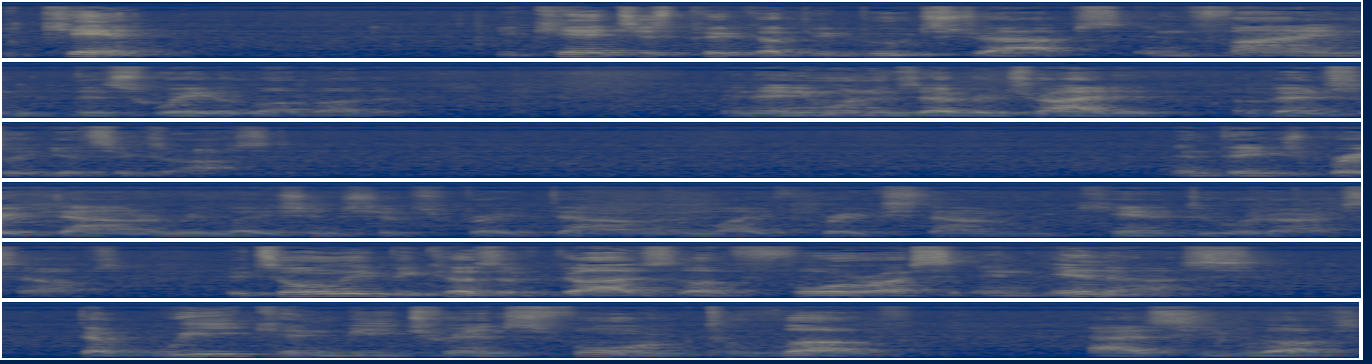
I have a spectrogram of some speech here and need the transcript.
You can't. You can't just pick up your bootstraps and find this way to love others. And anyone who's ever tried it eventually gets exhausted. And things break down, and relationships break down, and life breaks down, and we can't do it ourselves. It's only because of God's love for us and in us that we can be transformed to love as He loves.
